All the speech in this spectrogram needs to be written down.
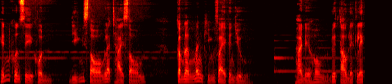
เห็นคนสี่คน หญิงสองและชายสองกำลังนั่งผิงไฟกันอยู่ ภายในห้องด้วยเตาเล็ก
